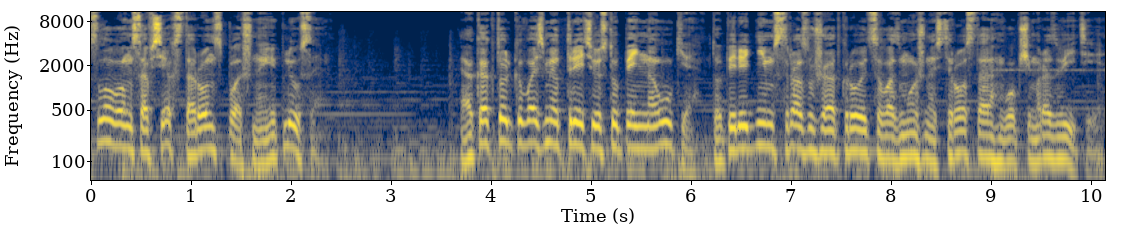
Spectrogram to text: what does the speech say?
Словом, со всех сторон сплошные плюсы. А как только возьмет третью ступень науки, то перед ним сразу же откроется возможность роста в общем развитии.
